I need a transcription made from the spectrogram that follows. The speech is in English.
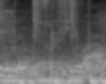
feel it for a few hours.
